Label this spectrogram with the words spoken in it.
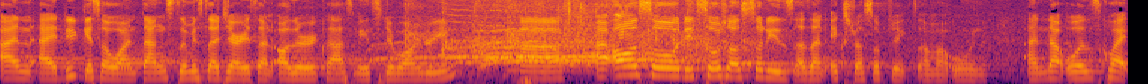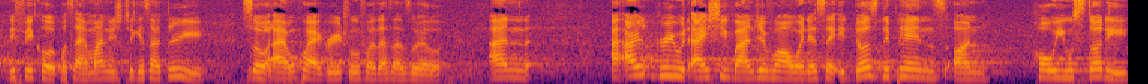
And I did get a one thanks to Mr. Jarrett and other classmates, Javon Green. Uh, I also did social studies as an extra subject on my own. And that was quite difficult, but I managed to get a three. So I'm quite grateful for that as well. And I agree with Aishiva and Javon when they say it does depends on how you study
